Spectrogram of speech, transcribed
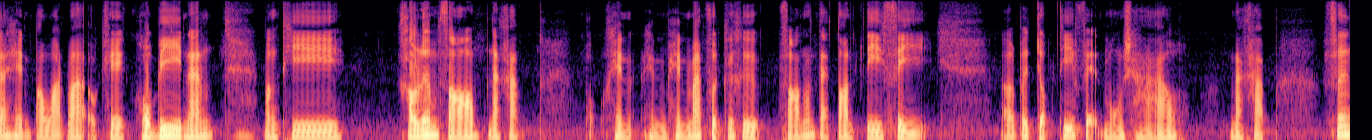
จะเห็นประวัติว่า โอเคโคบี้นั้น บางทีเขาเริ่มซ้อมนะครับเห็นเห็นเห็นมากสุดก็คือซ้อมตั้งแต่ตอนตีสี่แล้วไปจบที่เฟดโมงเช้านะครับ ซึ่ง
